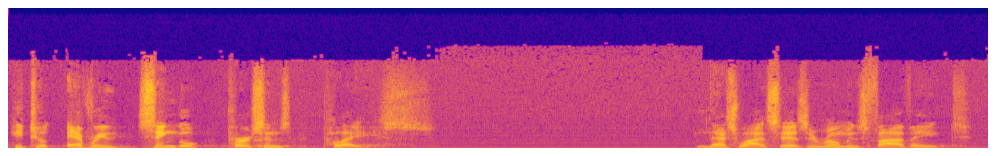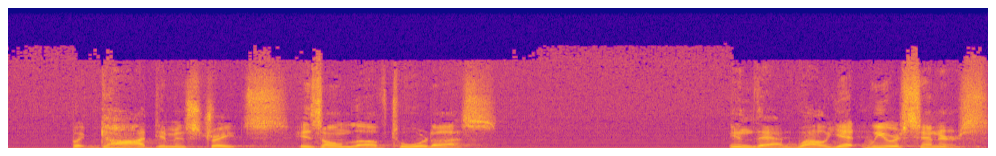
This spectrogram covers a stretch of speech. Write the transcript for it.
he took every single person's place. And that's why it says in Romans 5 8, but God demonstrates his own love toward us. In that, while yet we were sinners,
